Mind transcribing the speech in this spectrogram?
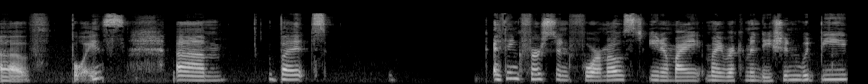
of boys. Um, but I think first and foremost, you know, my my recommendation would be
